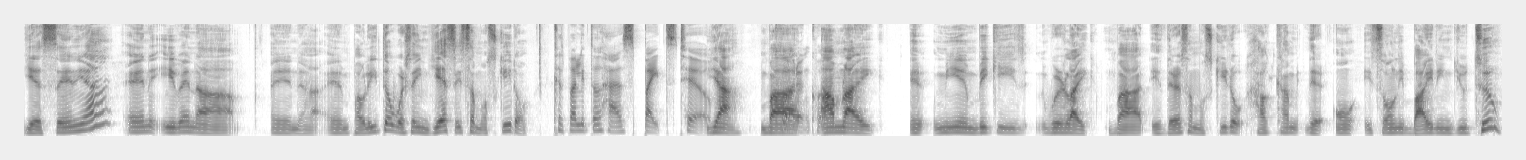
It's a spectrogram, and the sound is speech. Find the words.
Yesenia and even uh and uh, and Paulito were saying yes, it's a mosquito. because Paulito has bites too. Yeah, but. I'm like eh, me and Vicky. We're like, but if there's a mosquito, how come o- it's only biting you too?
